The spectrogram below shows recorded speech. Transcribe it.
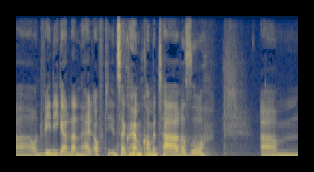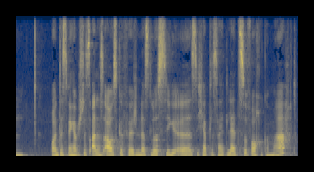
äh, und weniger dann halt auf die Instagram-Kommentare so. Ähm, und deswegen habe ich das alles ausgefüllt. Und das Lustige ist, ich habe das halt letzte Woche gemacht.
